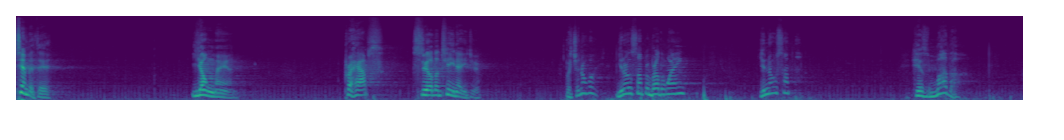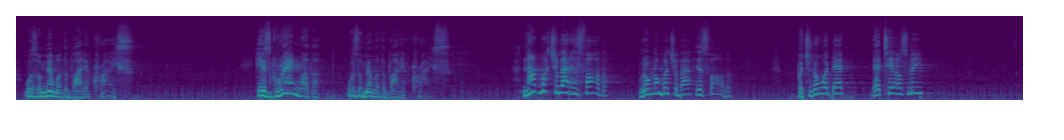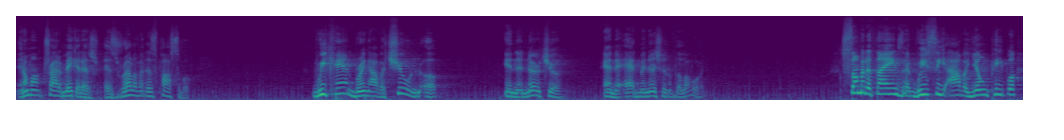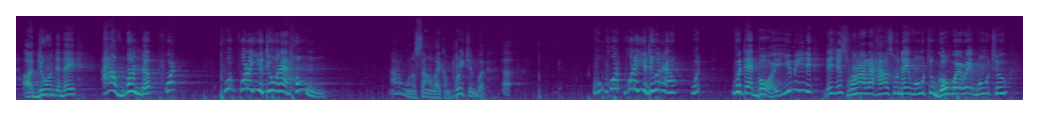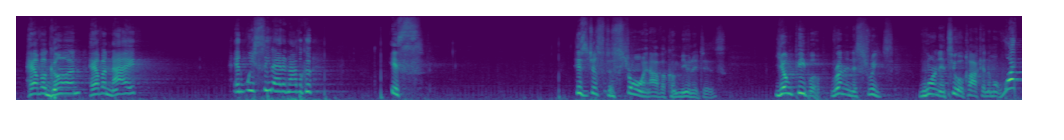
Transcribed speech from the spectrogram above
Timothy, young man, perhaps still a teenager. But you know what? You know something, Brother Wayne? You know something? His mother was a member of the body of Christ. His grandmother was a member of the body of Christ. Not much about his father. We don't know much about his father. But you know what that, that tells me? And I'm going to try to make it as, as relevant as possible. We can bring our children up in the nurture and the admonition of the Lord. Some of the things that we see our young people are doing today, I wonder what, what, what are you doing at home? I don't want to sound like I'm preaching, but uh, what, what are you doing at home with that boy? You mean they just run out of the house when they want to, go where they want to, have a gun, have a knife? And we see that in our it's, it's just destroying our communities. Young people running the streets one and two o'clock in the morning. What?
